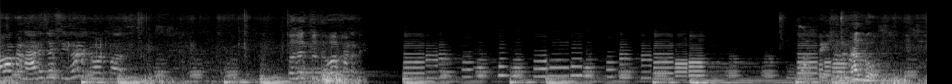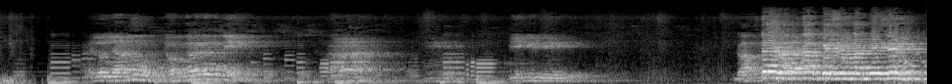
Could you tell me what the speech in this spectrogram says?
बेटा दवाखाना आडीच असेल ना जवळपास तो जातो दवाखाना दे। हॅलो, जानू जेवण करायला का नाही? हा। डॉक्टर डॉक्टर पेशंट पेशंट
